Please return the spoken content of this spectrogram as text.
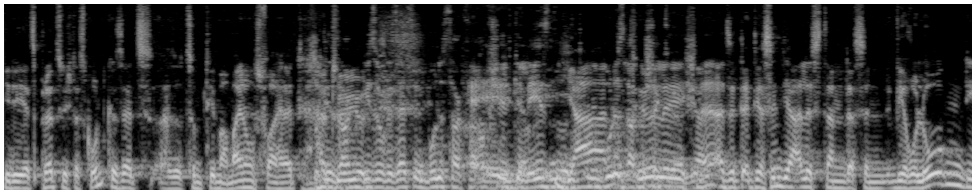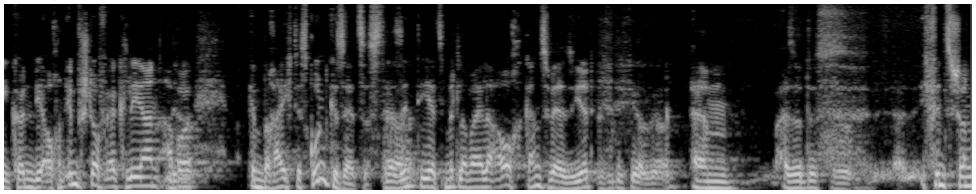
die dir jetzt plötzlich das Grundgesetz, also zum Thema Meinungsfreiheit, Die sagen, wie so Gesetze im Bundestag verabschiedet, gelesen und ja, den Bundestag geschickt werden. natürlich. Ne? Also das sind ja alles dann, das sind Virologen, die können dir auch einen Impfstoff erklären, aber im Bereich des Grundgesetzes, da Ja. sind die jetzt mittlerweile auch ganz versiert. Das viel, also, Ähm, also das, ich finde es schon,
